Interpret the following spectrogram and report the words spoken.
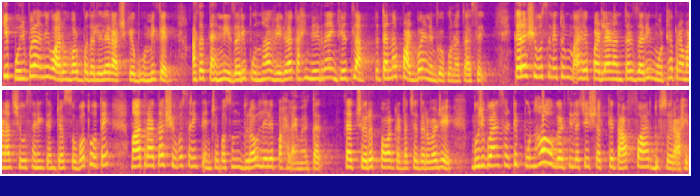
की भुजबळांनी वारंवार बदललेल्या राजकीय भूमिकेत आता त्यांनी जरी पुन्हा वेगळा काही निर्णय घेतला तर त्यांना पाठबळ नेमकं कोणाचं असेल? कारण शिवसेनेतून बाहेर पडल्यानंतर जरी मोठ्या प्रमाणात शिवसैनिक त्यांच्यासोबत होते मात्र आता शिवसैनिक त्यांच्यापासून दुरावलेले पाहायला मिळतात. त्यात शरद पवार गटाचे दरवाजे भुजबळांसाठी पुन्हा उघडतील अशी शक्यता फार धुसर आहे.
